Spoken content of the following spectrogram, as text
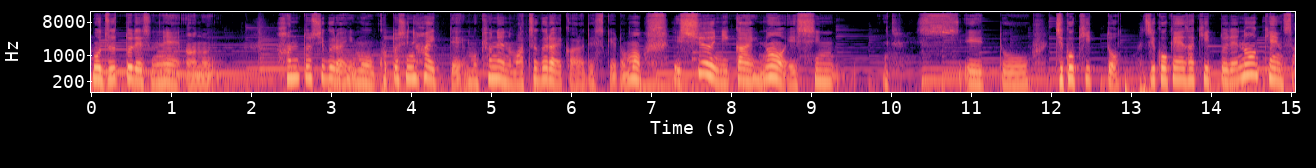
もうずっとですねあの半年ぐらいもう今年に入ってもう去年の末ぐらいからですけども週2回の新えーと、自己キット自己検査キットでの検査。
